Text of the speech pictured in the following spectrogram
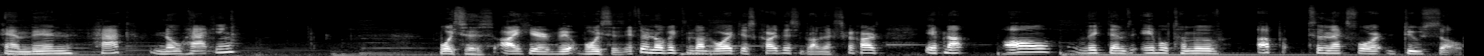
and then hack, no hacking. Voices. I hear voices. If there are no victims on the board, discard this and draw the next card. If not, all victims able to move up to the next floor do so.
